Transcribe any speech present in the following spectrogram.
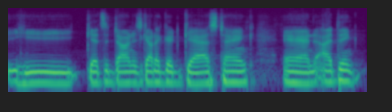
He gets it done. He's got a good gas tank, and I think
